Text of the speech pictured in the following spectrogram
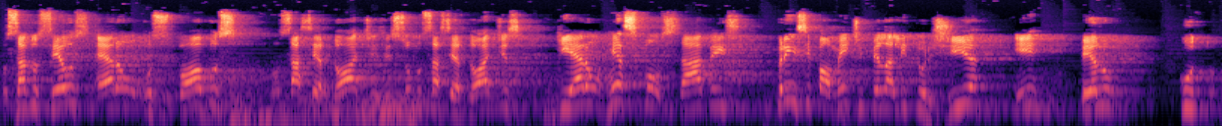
Os saduceus eram os povos, os sacerdotes e sumos sacerdotes que eram responsáveis principalmente pela liturgia e pelo culto.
